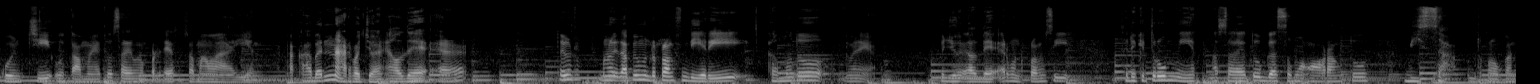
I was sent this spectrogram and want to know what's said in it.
kunci utamanya itu saling mempercayai sama lain? Apakah benar perjuangan LDR tapi menurut tapi menurut Pram sendiri kamu tuh gimana ya? Perjuangan LDR menurut Pram sih sedikit rumit masalahnya tuh gak semua orang tuh bisa untuk melakukan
